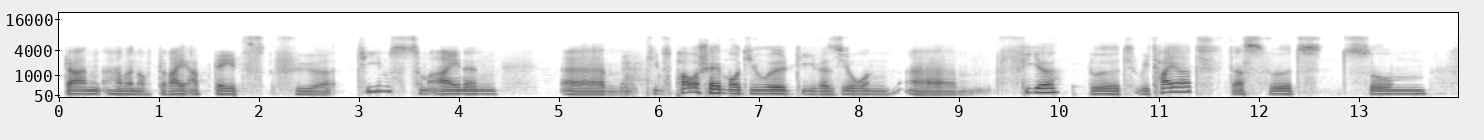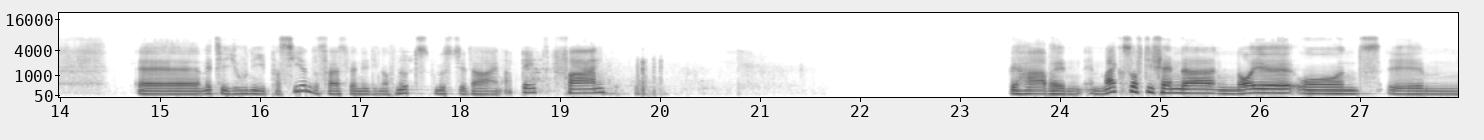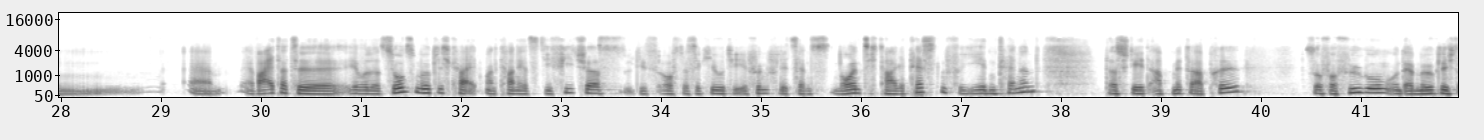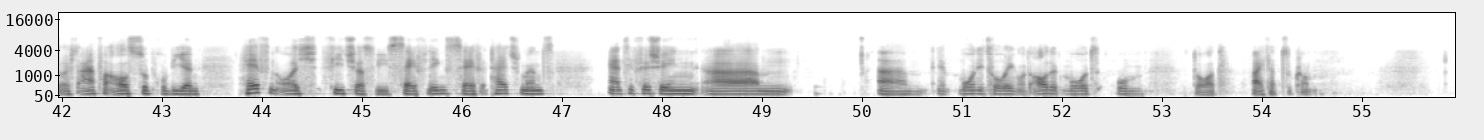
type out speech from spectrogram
Dann haben wir noch drei Updates für Teams. Zum einen ähm, Teams PowerShell Module, die Version ähm, 4 wird retired. Das wird zum äh, Mitte Juni passieren. Das heißt, wenn ihr die noch nutzt, müsst ihr da ein Update fahren. Wir haben im Microsoft Defender neue und ähm, ähm, erweiterte Evaluationsmöglichkeiten. Man kann jetzt die Features die aus der Security E5 Lizenz 90 Tage testen für jeden Tenant. Das steht ab Mitte April zur Verfügung und ermöglicht euch einfach auszuprobieren, helfen euch Features wie Safe Links, Safe Attachments, Anti-Phishing, ähm, ähm, Monitoring und Audit Mode, um dort weiterzukommen.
